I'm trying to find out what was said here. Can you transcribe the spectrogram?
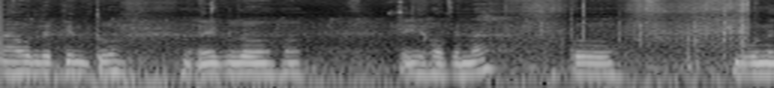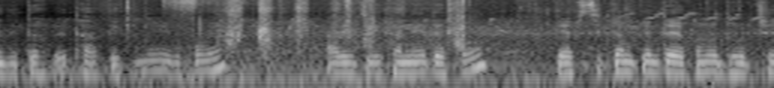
না হলে কিন্তু এগুলো এই হবে না। তো বুনে দিতে হবে, থাক এখানে এরকমই। আর এই যে এখানে দেখো ক্যাপসিকাম কিন্তু এখনও ধরছে,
